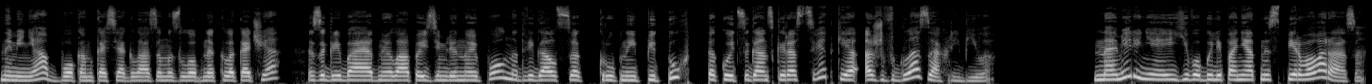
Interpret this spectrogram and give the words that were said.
На меня, боком кося глазом и злобно клокоча, загребая одной лапой земляной пол, надвигался крупный петух такой цыганской расцветки, аж в глазах рябило. Намерения его были понятны с первого раза.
